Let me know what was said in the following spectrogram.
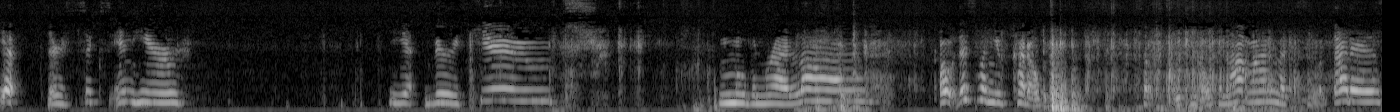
Yep, there's six in here. Yep, very cute. Moving right along. Oh, this one you've cut open. So we can open that one. Let's see what that is.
